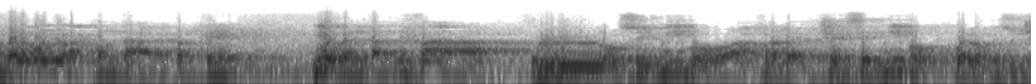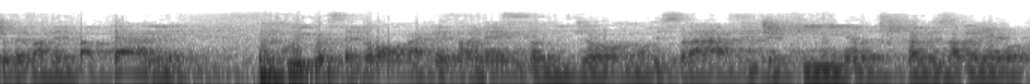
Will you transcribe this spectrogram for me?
Ve la voglio raccontare perché io vent'anni fa lo seguivo attraverso, cioè seguivo quello che succedeva nei Balcani per cui queste cronache tremende ogni giorno di stragi, cecchini, la città di Sarajevo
